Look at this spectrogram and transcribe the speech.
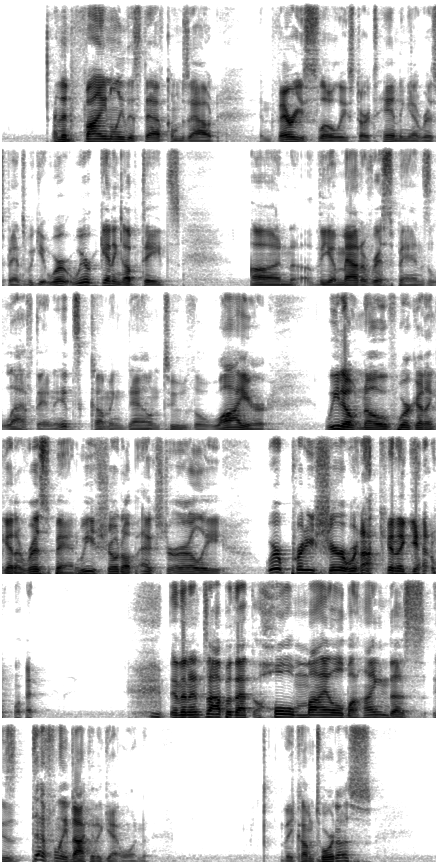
And then finally, the staff comes out and very slowly starts handing out wristbands. We get we're we're getting updates on the amount of wristbands left, and it's coming down to the wire. We don't know if we're gonna get a wristband. We showed up extra early. We're pretty sure we're not gonna get one. And then on top of that, the whole mile behind us is definitely not gonna get one. they come toward us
